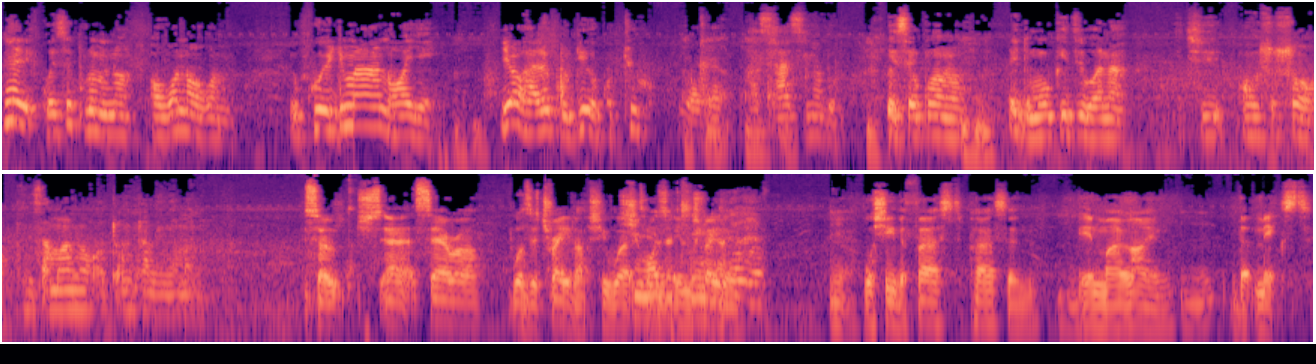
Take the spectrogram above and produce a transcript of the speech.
Ne kwese kurom no ọwọ na ọwọ no. Eku edwuma na ọyẹ. Yẹ ọhare kodi ekutu. Okay. Asase no do. Kwese kurom no. Eji mo kiti wọ na echi ọsoso nsama no ọtontọn nyama no. So uh, Sarah was a trader. She worked She was in, a in trader. trading. Yeah. Was she the first person in my line that mixed?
